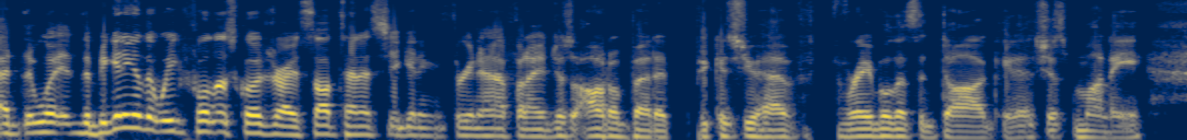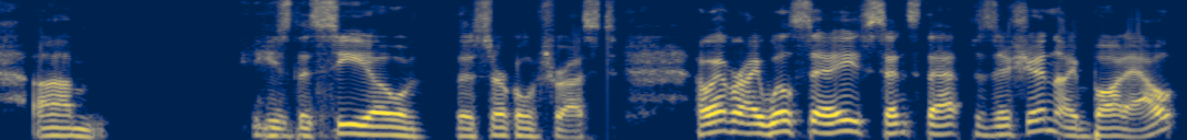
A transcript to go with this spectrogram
at the, the beginning of the week, full disclosure, I saw Tennessee getting three and a half, and I just auto bet it because you have Vrabel as a dog, and it's just money. Um, he's the CEO of the Circle of Trust. However, I will say, since that position, I bought out.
